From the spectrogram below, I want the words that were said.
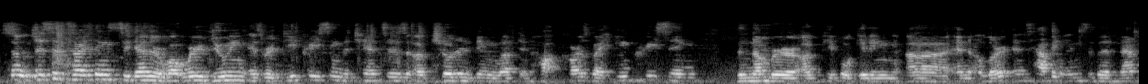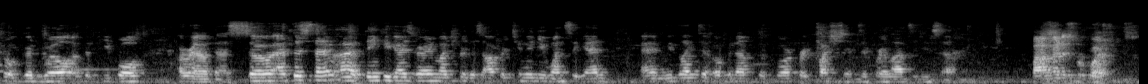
So just to tie things together, what we're doing is we're decreasing the chances of children being left in hot cars by increasing the number of people getting uh, an alert and tapping into the natural goodwill of the people around us. So at this time, uh, thank you guys very much for this opportunity once again, and we'd like to open up the floor for questions if we're allowed to do so. Five minutes for questions.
